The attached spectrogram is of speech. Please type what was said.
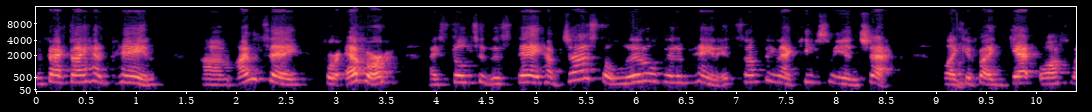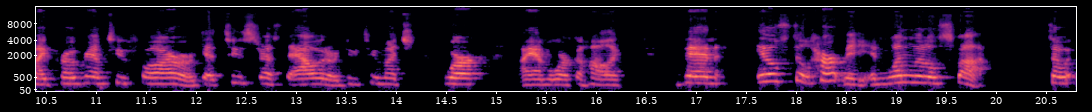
In fact, I had pain, um, I would say forever. I still to this day have just a little bit of pain. It's something that keeps me in check. Like if I get off my program too far or get too stressed out or do too much work, I am a workaholic, then it'll still hurt me in one little spot. So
